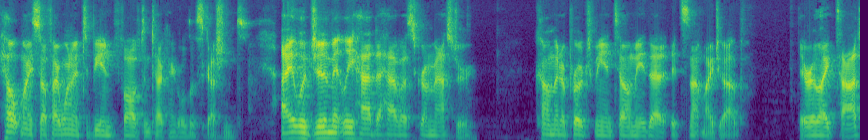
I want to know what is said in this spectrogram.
help myself. I wanted to be involved in technical discussions. I legitimately had to have a scrum master come and approach me and tell me that it's not my job. They were like, Todd,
